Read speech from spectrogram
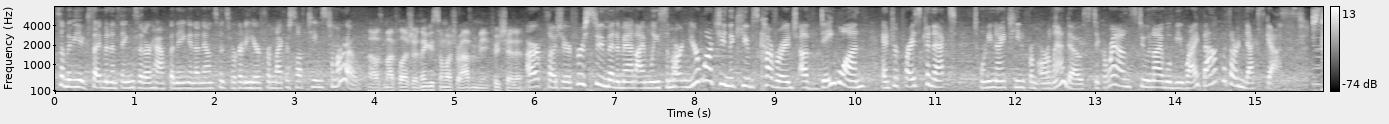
some of the excitement and things that are happening and announcements we're going to hear from Microsoft Teams tomorrow. That was my pleasure. Thank you so much for having me. Appreciate it. Our pleasure. For Stu Miniman, I'm Lisa Martin. You're watching theCUBE's coverage of Day One Enterprise Connect 2019 from Orlando. Stick around, Stu and I will be right back with our next guest.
